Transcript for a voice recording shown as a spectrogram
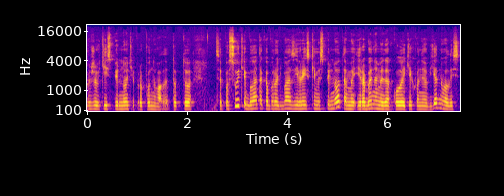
вже в тій спільноті пропонували. Тобто, це по суті була така боротьба з єврейськими спільнотами і рабинами, навколо яких вони об'єднувались,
